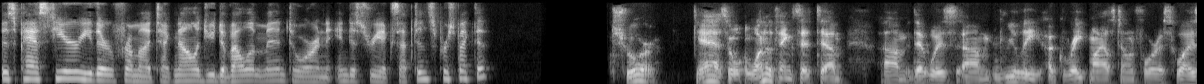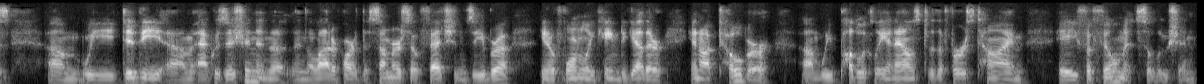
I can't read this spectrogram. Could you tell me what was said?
this past year, either from a technology development or an industry acceptance perspective? Sure. Yeah. So one of the things that um, um, that was um, really a great milestone for us was um, we did the um, acquisition in the in the latter part of the summer. So Fetch and Zebra, you know, formally came together in October. Um, we publicly announced for the first time a fulfillment solution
